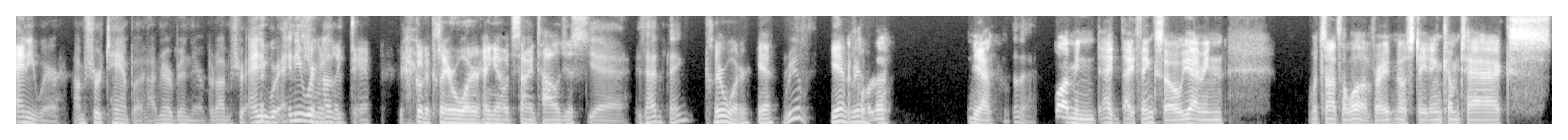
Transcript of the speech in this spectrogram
anywhere. I'm sure Tampa. I've never been there, but I'm sure anywhere, anywhere. Sure, like, damn. Go to Clearwater, hang out with Scientologists. yeah. Is that a thing? Clearwater, yeah, Really? yeah, really. Florida. Yeah. Know that. Well, I mean, I, I think so. Yeah. I mean, what's not to love, right? No state income tax.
